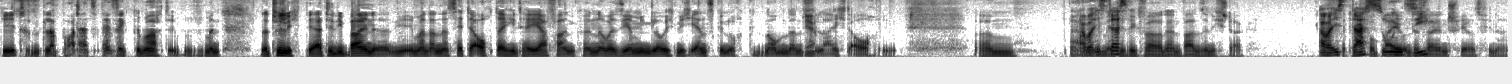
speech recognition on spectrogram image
geht. Und Laporte hat es perfekt gemacht. Ich mein, natürlich, der hatte die Beine. Jemand anders hätte auch da hinterherfahren können, aber sie haben ihn, glaube ich, nicht ernst genug genommen, dann vielleicht auch. Ähm, aber ist das, war er dann wahnsinnig stark. Aber ist das so ein Sieg? Das war ein schweres Finale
